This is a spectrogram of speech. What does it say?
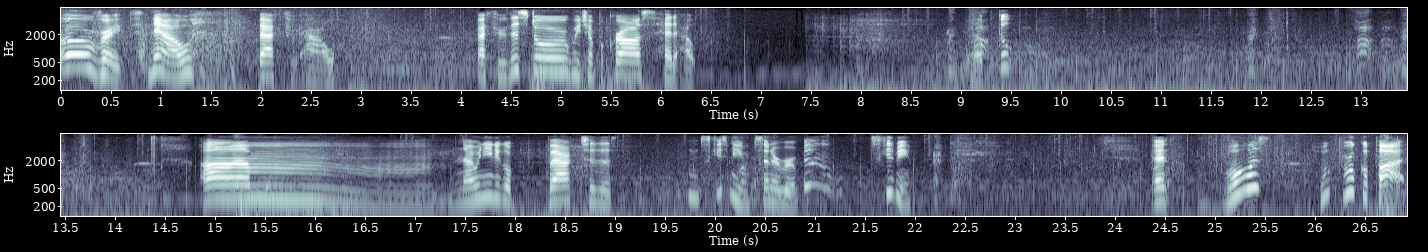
Alright, now, back through, ow. Back through this door, we jump across, head out. Up we go. Um, now we need to go back to the, excuse me, center room. Excuse me. And what was, who broke a pot?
